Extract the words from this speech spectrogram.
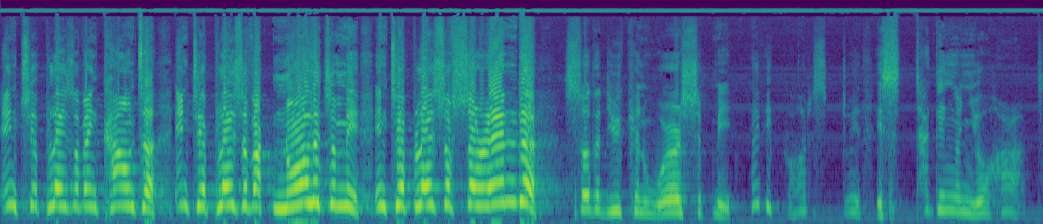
into a place of encounter, into a place of acknowledging me, into a place of surrender so that you can worship me. Maybe God is doing, is tugging on your heart.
